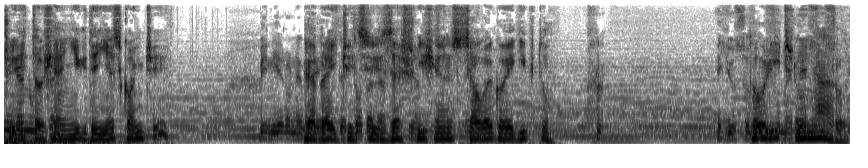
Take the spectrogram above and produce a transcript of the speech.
Czy to się nigdy nie skończy? Hebrajczycy zeszli się z całego Egiptu. To liczny naród.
